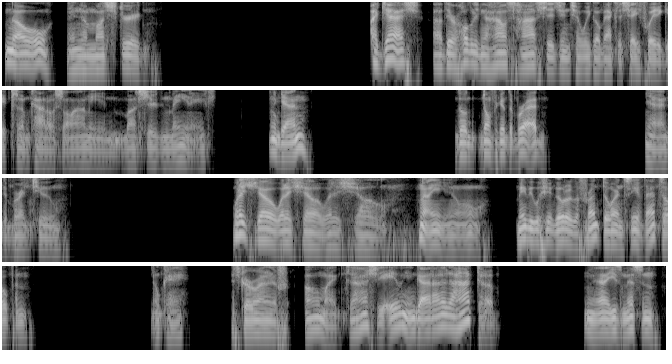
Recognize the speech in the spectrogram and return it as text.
no, in the mustard. I guess uh, they're holding the house hostage until we go back to Safeway to get some cotto salami and mustard and mayonnaise. Again, don't don't forget the bread. Yeah, and the bread too. What a show! What a show! What a show! I you know maybe we should go to the front door and see if that's open. Okay, let's go around the. Fr- oh my gosh! The alien got out of the hot tub. Yeah, he's missing.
